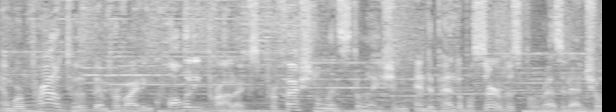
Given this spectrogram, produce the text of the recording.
and we're proud to have been providing quality products, professional installation, and dependable service for residential,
